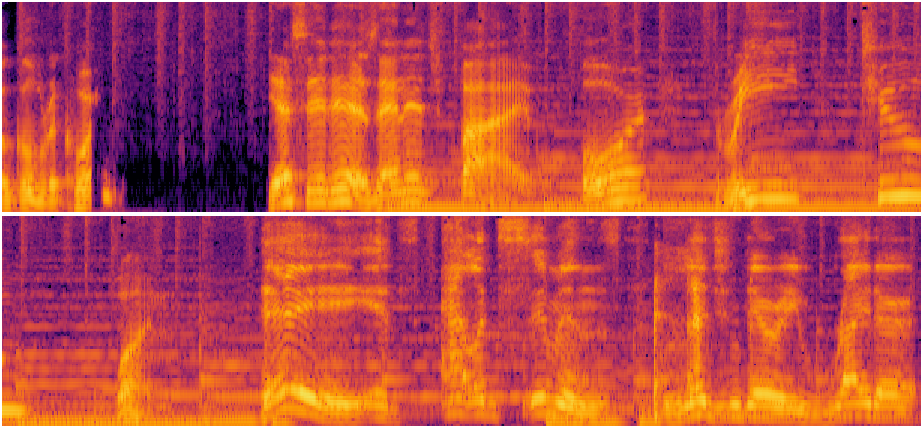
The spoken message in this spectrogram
Record. Yes, it is. And it's five, four, three, two, one. Hey, it's Alex Simmons, legendary writer,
